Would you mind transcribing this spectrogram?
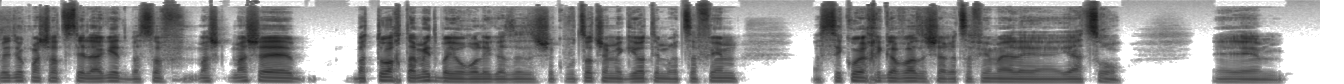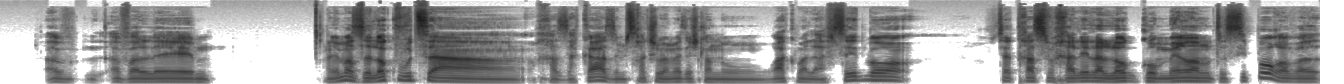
בדיוק מה שרציתי להגיד, בסוף, מה, ש- מה שבטוח תמיד ביורוליג הזה, זה שקבוצות שמגיעות עם רצפים, הסיכוי הכי גבוה זה שהרצפים האלה ייעצרו. אמ, אבל- אבל אמ, אני אומר, זה לא קבוצה חזקה, זה משחק שבאמת יש לנו רק מה להפסיד בו. קצת חס וחלילה לא גומר לנו את הסיפור, אבל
